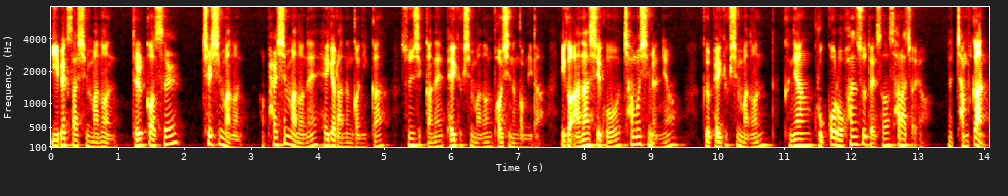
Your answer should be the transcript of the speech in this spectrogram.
240만 원 들 것을 70만 원, 80만 원에 해결하는 거니까 순식간에 160만 원 버시는 겁니다. 이거 안 하시고 참으시면요. 그 160만 원 그냥 국고로 환수돼서 사라져요. 잠깐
